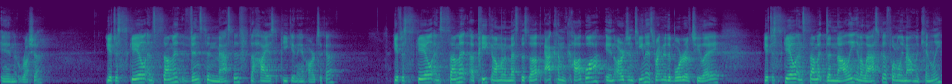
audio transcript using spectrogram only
in Russia. You have to scale and summit Vinson Massif, the highest peak in Antarctica. You have to scale and summit a peak, and I'm going to mess this up, Aconcagua in Argentina. It's right near the border of Chile. You have to scale and summit Denali in Alaska, formerly Mount McKinley.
